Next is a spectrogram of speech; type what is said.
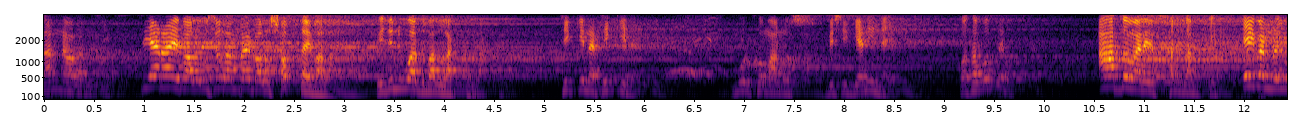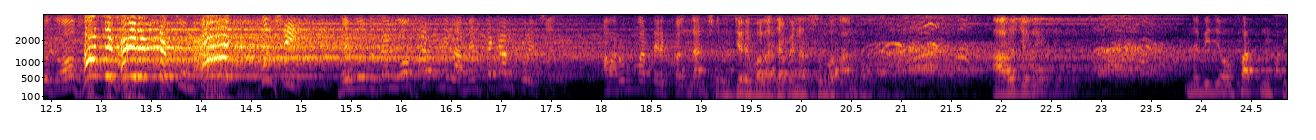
জান্নাওয়ালা বেশি। চেয়ারাই ভালো, উসলাম ভাই ভালো, সবটাই ভালো। এই জন্য ওয়াজ ভালো লাগতো না। ঠিক কিনা ঠিক কিনা মূর্খ মানুষ, বেশি জ্ঞানী নাই। কথা বলছেন? আদম আলাইহিস সালামকে। এইবার নবী বলতো লাকুম আজ মুন্সি। নবী বলতেছে আমি ওফাত নিলাম ইন্তেকাল করেছি। আমার উম্মতের কল্যাণ স্বরূপ জোরে বলা যাবে না, সুবহানাল্লাহ। আরও জোরে। যে ওফাত নিছে।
